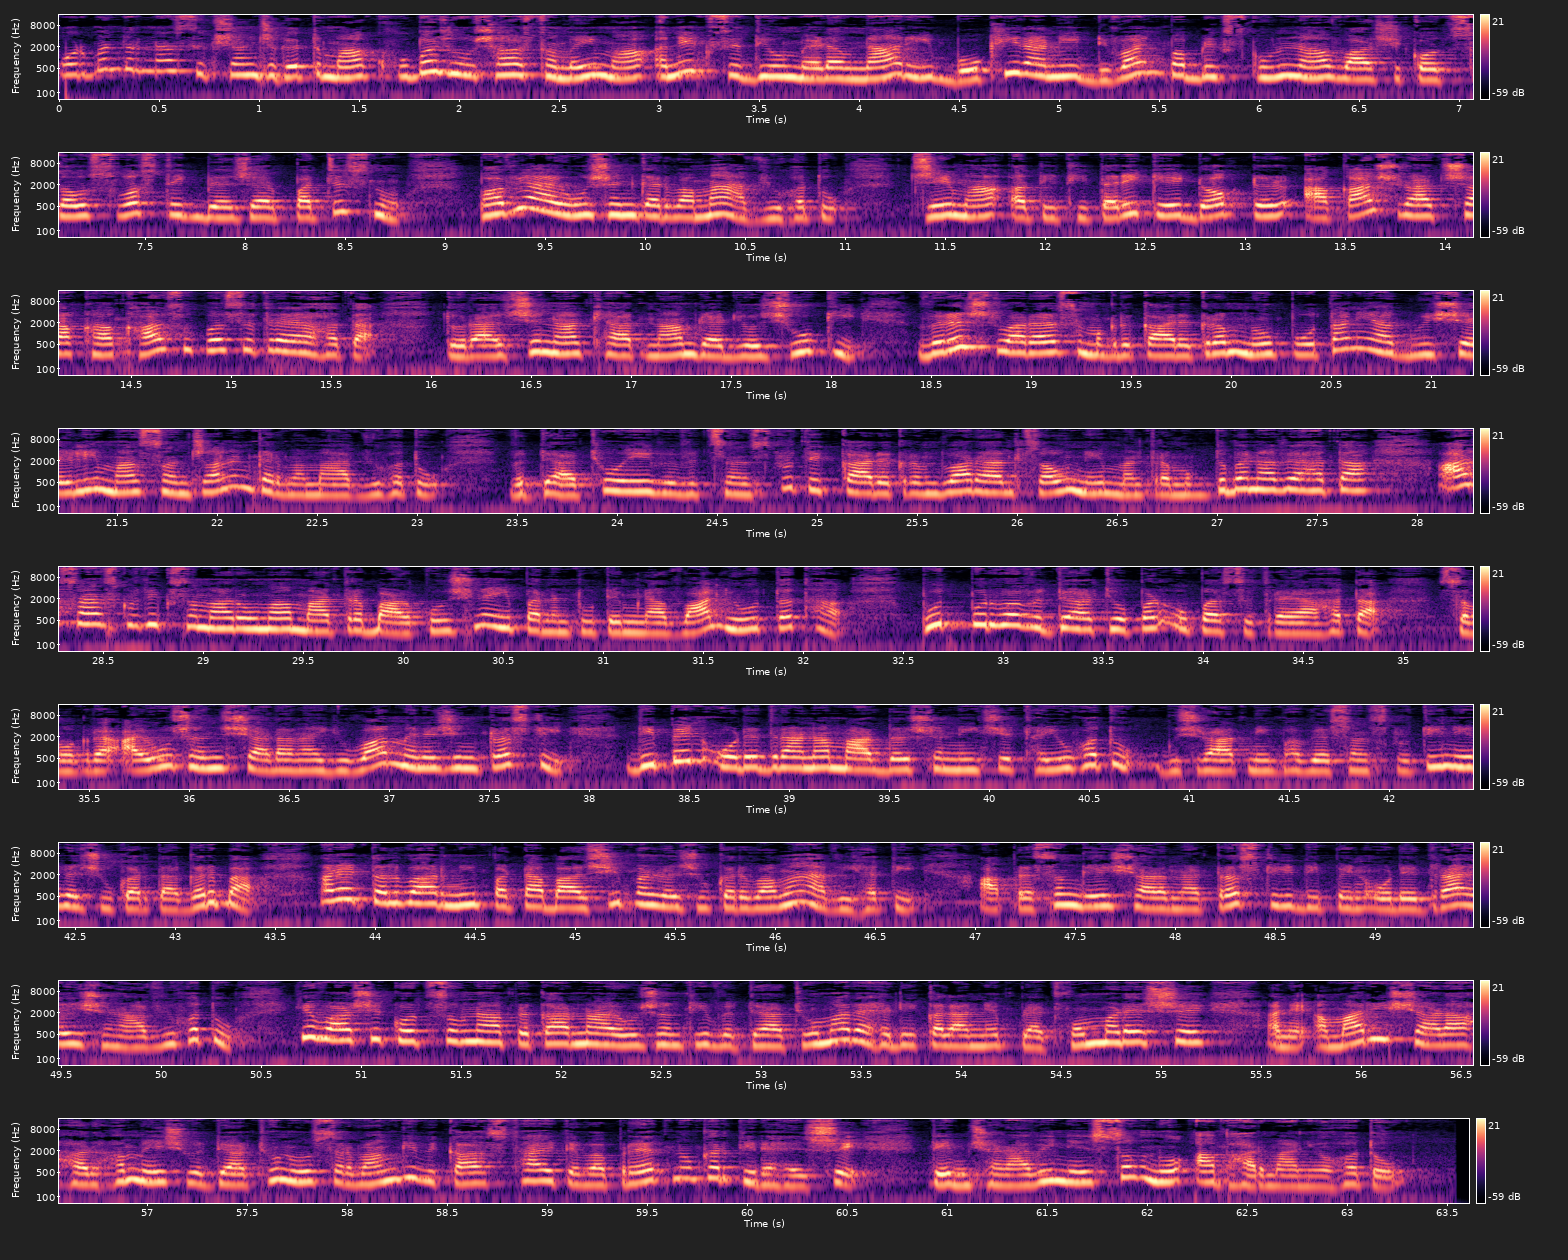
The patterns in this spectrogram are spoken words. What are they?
પોરબંદરના શિક્ષણ જગતમાં ખૂબ જ ઓછા સમયમાં અનેક સિદ્ધિઓ મેળવનારી બોખીરાની ડિવાઇન પબ્લિક સ્કૂલના વાર્ષિકોત્સવ સ્વસ્તિક બે હજાર પચીસનું ભવ્ય આયોજન કરવામાં આવ્યું હતું, જેમાં અતિથિ તરીકે ડોક્ટર આકાશ રાજ ખાસ ઉપસ્થિત રહ્યા હતા. તો રાજ્યના ખ્યાતનામ રેડિયો જોકી વિરજ દ્વારા સમગ્ર કાર્યક્રમનું પોતાની આગવી શૈલીમાં સંચાલન કરવામાં આવ્યું હતું. વિદ્યાર્થીઓએ વિવિધ સાંસ્કૃતિક કાર્યક્રમ દ્વારા સૌને મંત્રમુગ્ધ બનાવ્યા હતા. આ સાંસ્કૃતિક સમારોહમાં માત્ર બાળકો જ નહીં, પરંતુ તેમના વાલીઓ તથા ભૂતપૂર્વ વિદ્યાર્થીઓ પણ ઉપસ્થિત રહ્યા હતા. સમગ્ર આયોજન શાળાના યુવા મેનેજિંગ ટ્રસ્ટી દીપેન ઓડેદરાના માર્ગદર્શન નીચે થયું હતું. ગુજરાતની ભવ્ય સંસ્કૃતિને રજૂ કરતા ગરબા અને તલવારની પટ્ટાબાજી પણ રજૂ કરવામાં આવી હતી. આ પ્રસંગે શાળાના ટ્રસ્ટી દીપેન ઓડેદરાએ જણાવ્યું હતું કે વાર્ષિકોત્સવના આ પ્રકારના આયોજનથી વિદ્યાર્થીઓમાં રહેલી કલાને પ્લેટફોર્મ મળે છે અને અમારી શાળા હર હંમેશ વિદ્યાર્થીઓનો સર્વાંગી વિકાસ થાય તેવા પ્રયત્નો કરતી રહેશે તેમ જણાવીને સૌનો આભાર માન્યો હતો.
